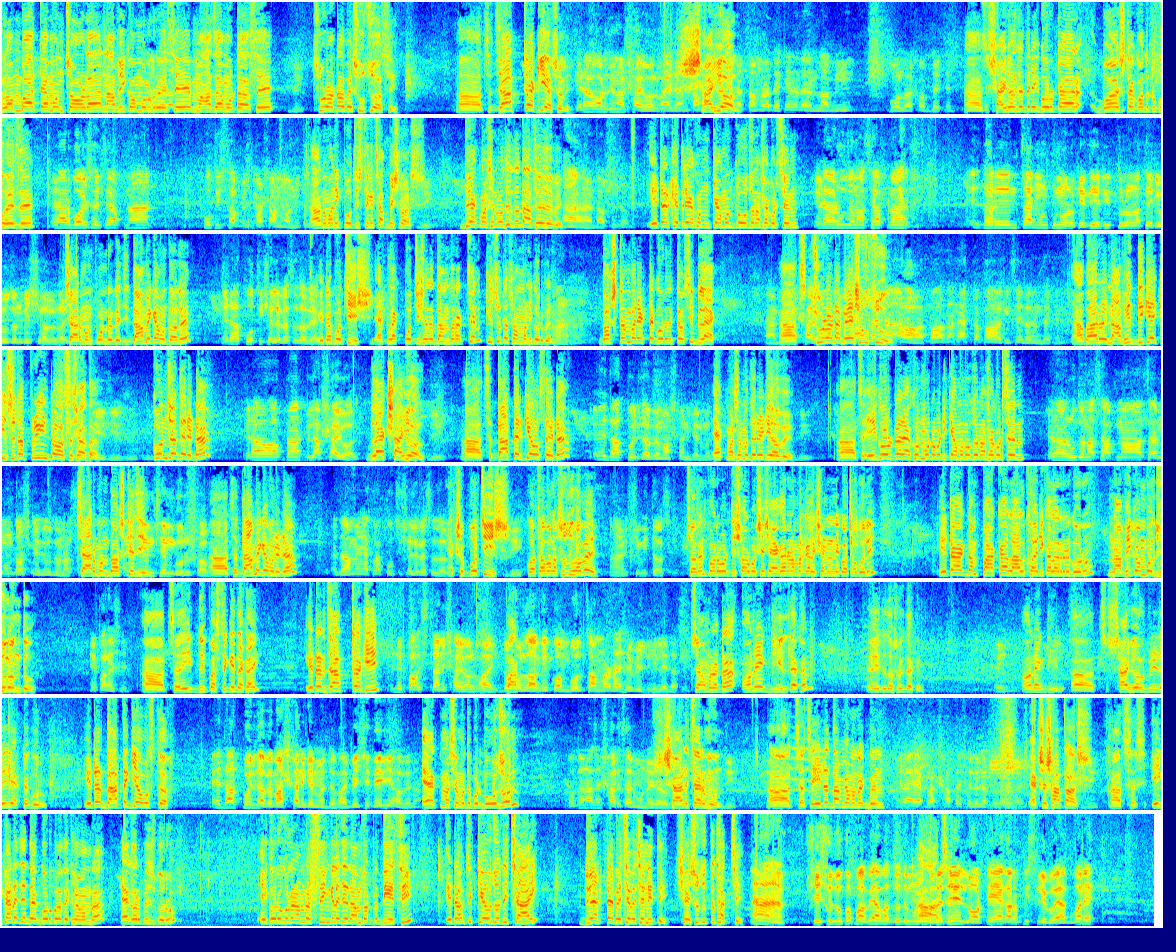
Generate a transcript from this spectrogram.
লম্বা তেমন চওড়া নাভি কম্বল রয়েছে মাজা মোটা আছে জি। চূড়াটাও বেশ উঁচু আছে। আচ্ছা জাতটা কি আসলে? এটা অরিজিনাল সাইওয়াল ভাই শাহিওয়াল? দেখেন দেখেন লাভি গলা সব দেখেন। আচ্ছা শাহিওয়াল জাতের এই গরুটার বয়সটা কতটুকু হয়েছে? এটার বয়স হয়েছে আপনার মাস আনুমানিক। আনুমানিক পঁচিশ থেকে ছাব্বিশ মাস। জি। দু এক মাসের মধ্যে তো দাঁত হয়ে যাবে। হ্যাঁ হ্যাঁ দাস হয়ে যাবে। এটার ক্ষেত্রে এখন কেমন কি ওজন আশা করছেন? এটার ওজন আছে আপনার ধরেন চার মন পনেরো কেজি এটির তুলনাতে এটির ওজন বেশি হবে ভাই। চার মন পনেরো কেজি। দামে কেমন তাহলে? এটা পঁচিশ বেচা যাবে এটা পঁচিশ। এক লাখ পঁচিশ হাজার দাম তো রাখছেন কিছুটা সম্মানী করবেন। হ্যাঁ হ্যাঁ। দশ নম্বর একটা গরু দেখতে পাচ্ছি ব্ল্যাক আচ্ছা, চূড়াটা বেশ উঁচু। হ্যাঁ। আবার ওই নাভির দিকে কিছুটা প্রিন্টও আছে সাদা। কোন জাতের এটা? এটাও আপনার ব্ল্যাক শাহিওয়াল আচ্ছা দাঁতের কি অবস্থা এটা? দাঁত পড়ে যাবে মাসখানিকের মধ্যে। এক মাসের মধ্যে রেডি হবে। আচ্ছা এই গরুটার এখন মোটামুটি কেমন ওজন আশা করছেন? এটার ওজন আছে আপনার চার মন দশ কেজি ওজন আছে। চার মন দশ কেজি? সেম গরু সব। আচ্ছা দামে কেমন এটা? দামে এক লাখ পঁচিশ হলে বেচা যাবে। একশো পঁচিশ। কথা বলার সুযোগ হবে? হ্যাঁ সীমিত আছে। চলেন পরবর্তী সর্বশেষ এগারো নম্বর কালেকশনটা নিয়ে কথা বলি। এটা একদম পাকা লাল খয়েরি কালারের গরু নাভি কম্বল ঝুলন্ত। আচ্ছা এই দুই পাশ থেকে দেখাই। এটার জাতটা কি? এটা পাকিস্তানি ভাই। ডবল লাভি কম্বল চামড়াটা হেভি ঢিলে দেখেন। চামড়াটা অনেক ঢিল দেখেন? এই যে দর্শক দেখেন। অনেক ঢিল। আচ্ছা শাহিওয়াল ব্রিডেরই একটা গরু। এটার দাঁতে কি অবস্থা? এই দাঁত পড়ে যাবে মাসখানিকের মধ্যে ভাই বেশি দেরি হবে না। এক মাসের মধ্যে পড়বে ওজন? ওজন আছে সাড়ে চার ওজন। সাড়ে চার মন। আচ্ছা আচ্ছা এটার দাম কেমন রাখবেন? একশো সাতাশ? আচ্ছা এখানে যে দেখ গরুগুলো দেখলাম আমরা এগারো পিস গরু। এই গরুগুলো আমরা সিঙ্গেলে যে দাম দরটা দিয়েছি এটা হচ্ছে কেউ যদি চায় দু একটা বেছে বেছে নিতে। সেই সুযোগ তো থাকছে। হ্যাঁ সেই সুযোগও পাবে। আবার যদি মনে করে আচ্ছা। যে লটে এগারো পিস একবারে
